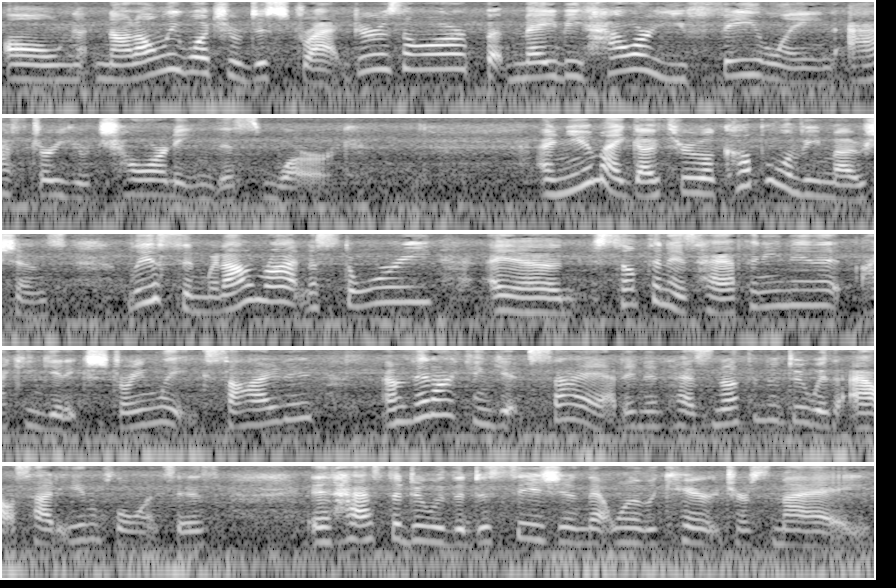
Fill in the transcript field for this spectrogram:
on not only what your distractors are, but maybe how are you feeling after you're charting this work. And you may go through a couple of emotions. Listen, when I'm writing a story and something is happening in it, I can get extremely excited and then I can get sad. And it has nothing to do with outside influences, it has to do with the decision that one of the characters made.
